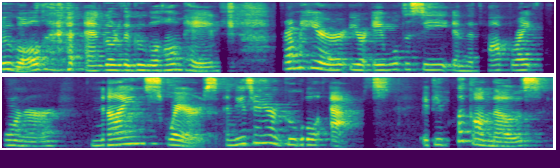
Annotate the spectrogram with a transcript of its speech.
Google and go to the Google homepage, from here you're able to see in the top right corner nine squares, and these are your Google apps. If you click on those,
